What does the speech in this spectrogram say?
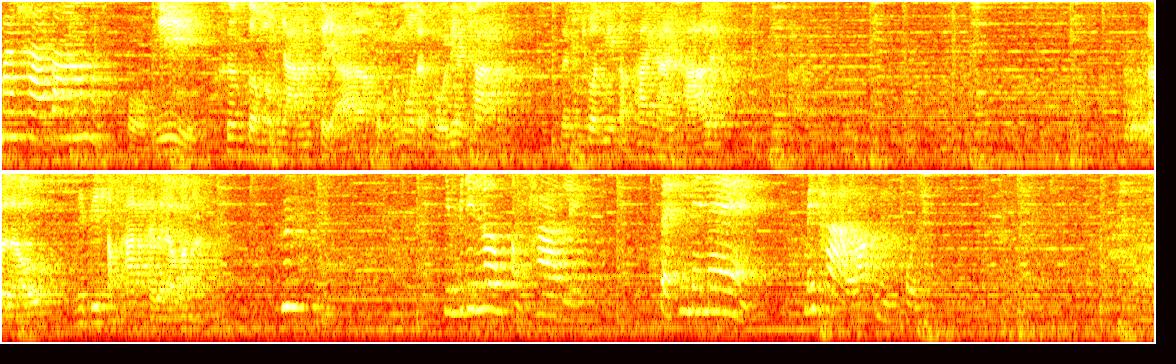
มาช้าจัง โหพี่เครื่องเติมลมยางเสีย ผมก็มัวแต่โทรเรียกช่าง เลยมาช่วยพี่สัมภาษณ์งานช้าเลย เออแล้วนี่พี่สัมภาษณ์ใครไปแล้วบ้างอะยังไม่ได้เริ่มสัมภาษณ์เลย แต่ที่แน่ๆ ไม่ผ่านละหนึ่งคน อ๋อ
